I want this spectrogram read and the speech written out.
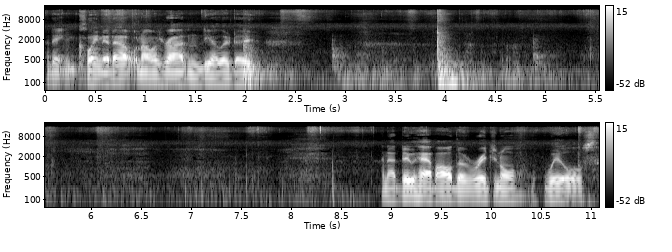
I didn't clean it out when I was riding the other day. And I do have all the original wheels,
